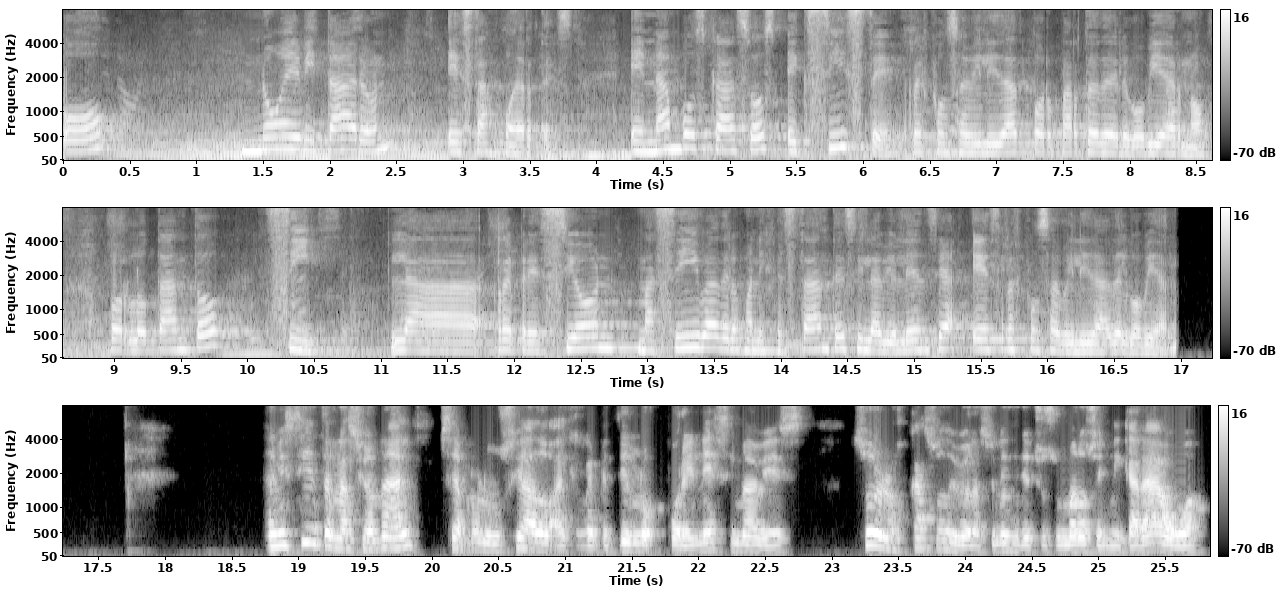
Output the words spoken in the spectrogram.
o no evitaron estas muertes. En ambos casos existe responsabilidad por parte del gobierno. Por lo tanto, sí, la represión masiva de los manifestantes y la violencia es responsabilidad del gobierno. Amnistía Internacional se ha pronunciado, hay que repetirlo por enésima vez, sobre los casos de violaciones de derechos humanos en Nicaragua,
